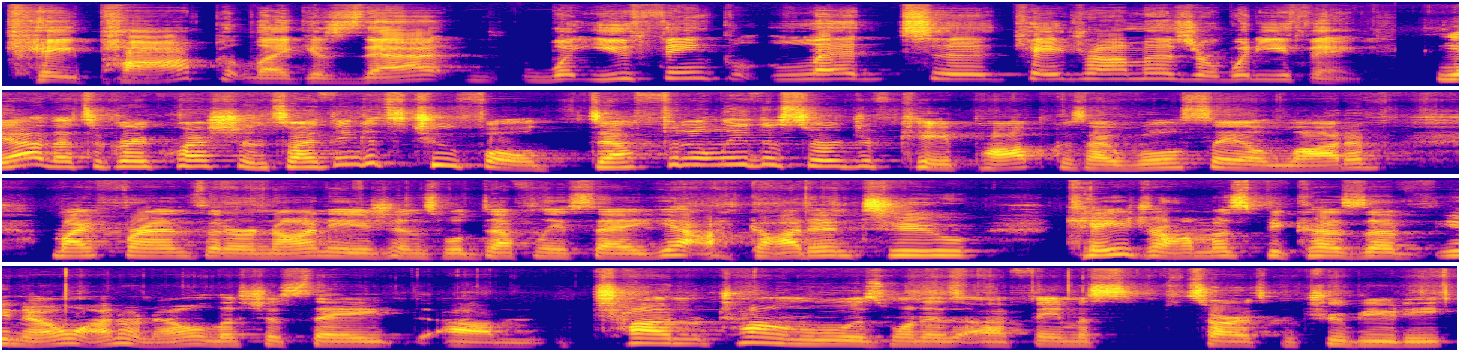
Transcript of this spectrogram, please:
K-pop? Like, is that what you think led to K dramas, or what do you think? Yeah, that's a great question. So I think it's twofold. Definitely the surge of K-pop, because I will say a lot of my friends that are non-Asians will definitely say, yeah, I got into K-dramas because of, you know, I don't know, let's just say um, Chan, Chan is one of the uh, famous stars from True Beauty.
